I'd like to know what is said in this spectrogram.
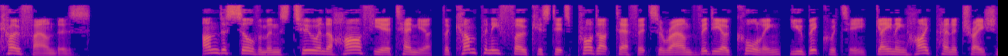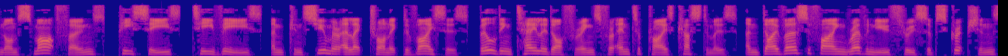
co-founders. Under Silverman's two-and-a-half-year tenure, the company focused its product efforts around video calling, ubiquity, gaining high penetration on smartphones, PCs, TVs, and consumer electronic devices, building tailored offerings for enterprise customers, and diversifying revenue through subscriptions,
